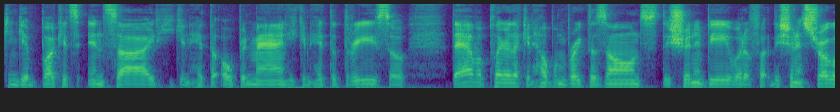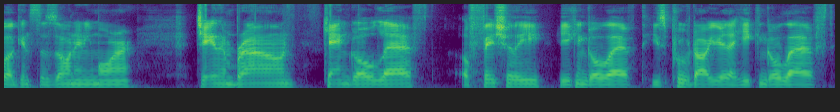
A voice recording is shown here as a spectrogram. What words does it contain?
can get buckets inside. He can hit the open man. He can hit the threes. So they have a player that can help them break the zones. They shouldn't be able to. They shouldn't struggle against the zone anymore. Jaylen Brown can go left officially. He can go left. He's proved all year that he can go left.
